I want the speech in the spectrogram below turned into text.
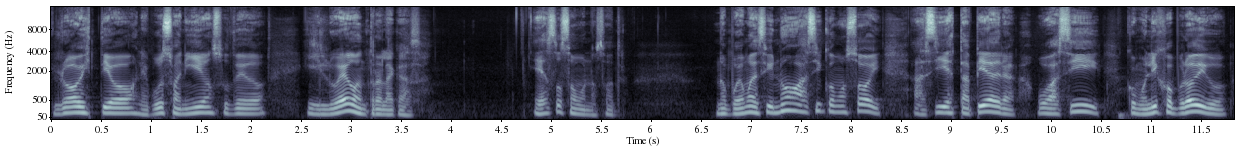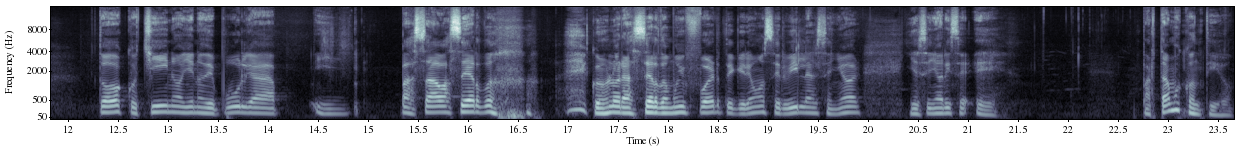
lo vistió, le puso anillo en sus dedos y luego entró a la casa. Eso somos nosotros. No podemos decir, no, así como soy, así esta piedra, o así como el hijo pródigo, todo cochino, lleno de pulga y pasado cerdo. con un olor a cerdo muy fuerte, queremos servirle al Señor. Y el Señor dice, eh, partamos contigo.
